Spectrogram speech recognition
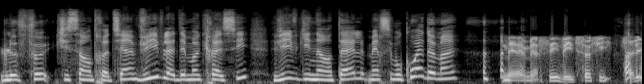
le feu qui s'entretient. Vive la démocratie. Vive Guy Nantel. Merci beaucoup. À demain. Mais merci. Vive Sophie. Salut.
